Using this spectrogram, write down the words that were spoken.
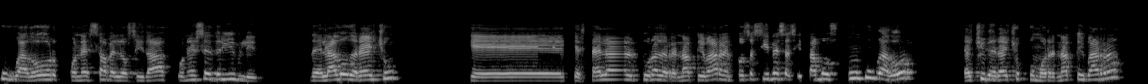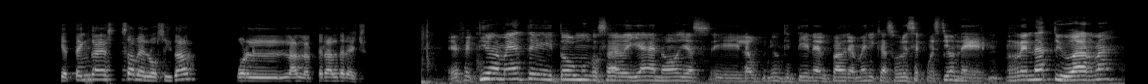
jugador con esa velocidad, con ese dribbling del lado derecho que, que está a la altura de Renato Ibarra. Entonces sí necesitamos un jugador hecho y derecho como Renato Ibarra que tenga esa velocidad por la lateral derecho. Efectivamente, y todo el mundo sabe ya, ¿no? Ya es eh, la opinión que tiene el Padre América sobre esa cuestión de Renato Ibarra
